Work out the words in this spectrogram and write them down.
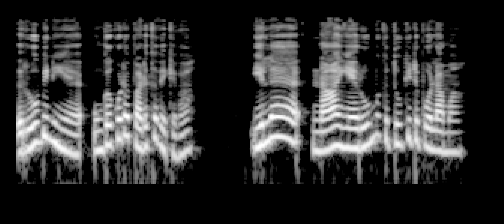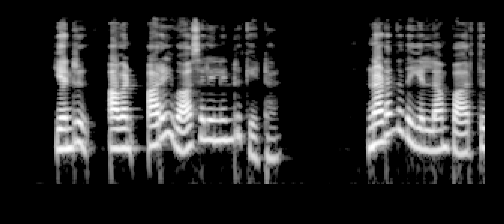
ரூபினியை உங்க கூட படுக்க வைக்கவா? இல்லை நான் என் ரூமுக்கு தூக்கிட்டு போலாமா? என்று அவன் அறை வாசலில் நின்று கேட்டாள். நடந்ததையெல்லாம் பார்த்து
